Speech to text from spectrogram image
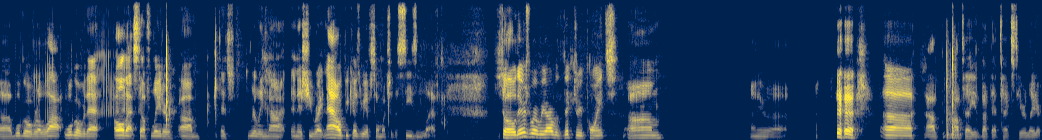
Uh, we'll go over a lot. We'll go over that, all that stuff later. Um, it's really not an issue right now because we have so much of the season left. So there's where we are with victory points. Um, I knew. Uh, uh, I'll I'll tell you about that text here later.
